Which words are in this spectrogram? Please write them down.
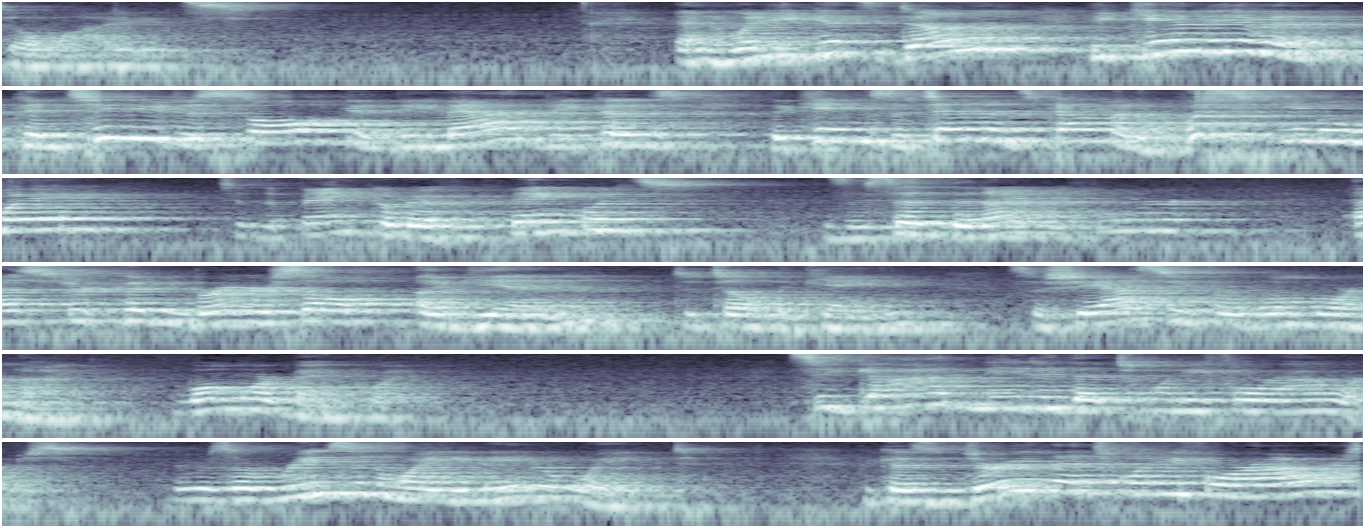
delights. And when he gets done, he can't even continue to sulk and be mad because the king's attendants come and whisk him away to the banquet of banquets. As I said the night before, Esther couldn't bring herself again to tell the king, so she asked him for one more night. one more banquet. See, God needed that 24 hours. There was a reason why he made her wait. Because during that 24 hours,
